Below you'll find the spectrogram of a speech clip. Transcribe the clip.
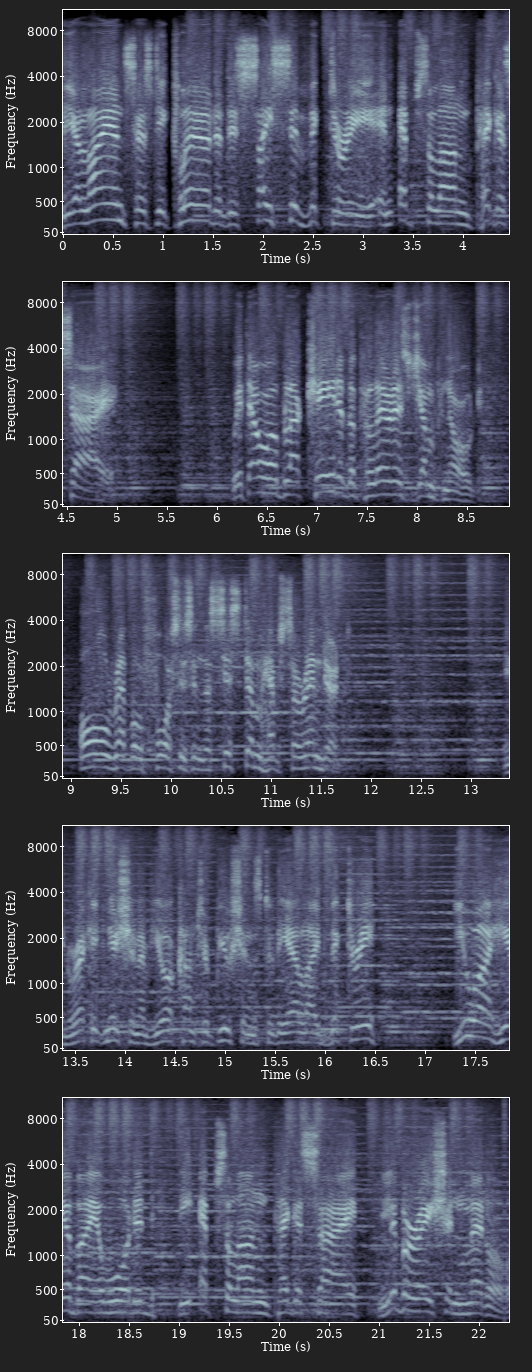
The Alliance has declared a decisive victory in Epsilon Pegasi. With our blockade of the Polaris jump node, all rebel forces in the system have surrendered. In recognition of your contributions to the Allied victory, you are hereby awarded the Epsilon Pegasi Liberation Medal.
